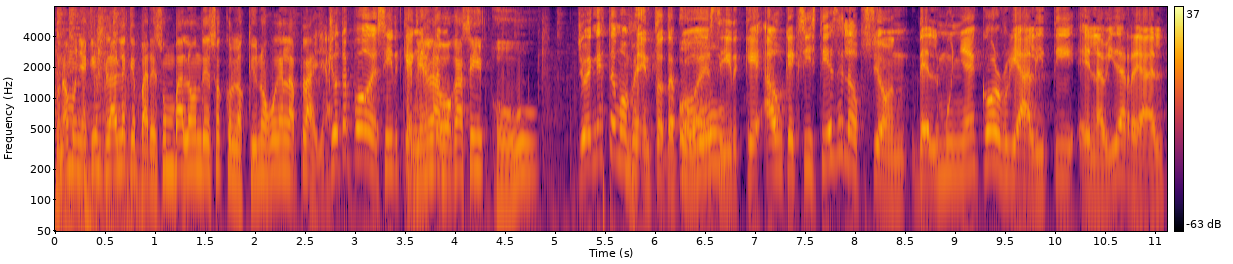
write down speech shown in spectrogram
Una muñeca inflable que parece un balón de esos con los que uno juega en la playa. Yo te puedo decir que que en tiene la este- boca así. Oh. Yo en este momento te puedo Oh. decir que aunque existiese la opción del muñeco reality en la vida real,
